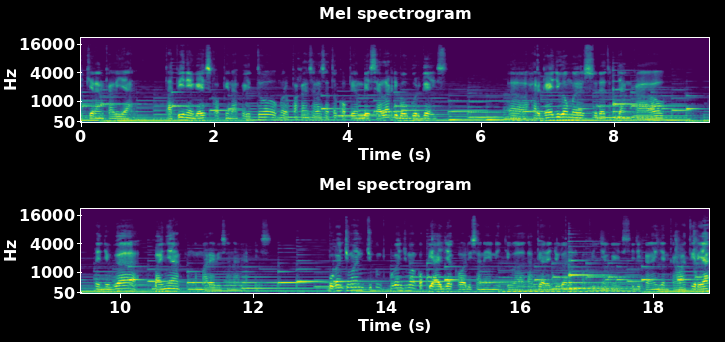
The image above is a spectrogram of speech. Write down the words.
pikiran kalian. Tapi ini ya guys, kopi Nako itu merupakan salah satu kopi yang best seller di Bogor guys. Uh, harganya juga sudah terjangkau dan juga banyak penggemarnya di sana guys. Bukan cuma cukup bukan cuma kopi aja kalau di sana yang dijual, tapi ada juga non kopinya guys. Jadi kalian jangan khawatir ya.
